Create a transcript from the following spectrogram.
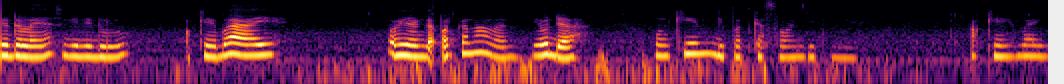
Ya udahlah ya segini dulu. Oke okay, bye ya nggak perkenalan. Ya udah mungkin di podcast selanjutnya. Oke okay, bye.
